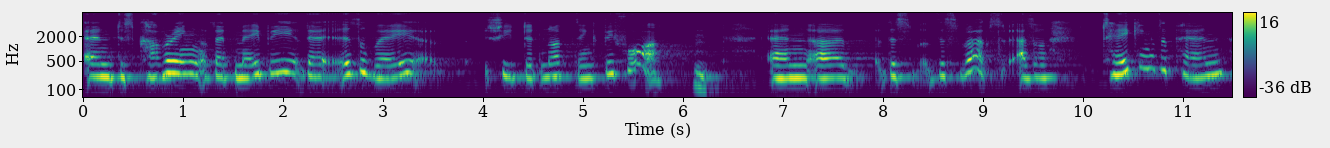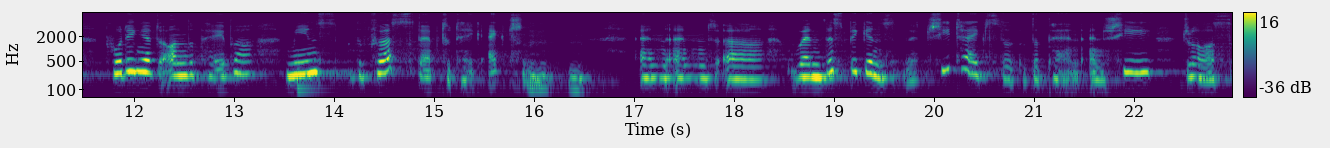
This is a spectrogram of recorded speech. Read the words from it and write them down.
and discovering that maybe there is a way she did not think before. And uh, this this works. Also, taking the pen, putting it on the paper means the first step to take action. And and uh, when this begins, that she takes the, the pen and she draws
